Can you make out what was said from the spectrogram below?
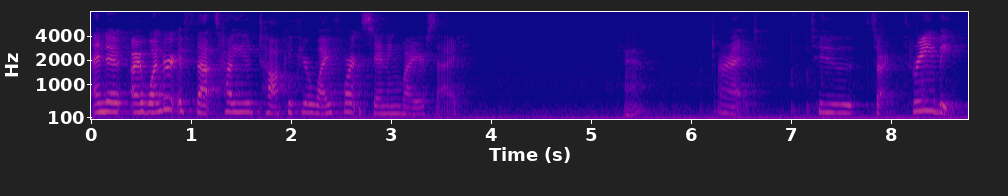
And it, I wonder if that's how you'd talk if your wife weren't standing by your side. Okay. All right. Two, sorry, 3B.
